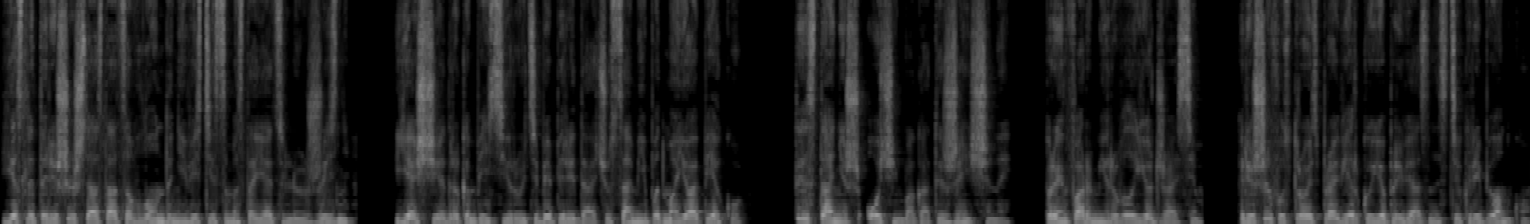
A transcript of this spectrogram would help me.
если ты решишься остаться в Лондоне и вести самостоятельную жизнь, я щедро компенсирую тебе передачу сами под мою опеку. Ты станешь очень богатой женщиной», – проинформировал ее Джасим, решив устроить проверку ее привязанности к ребенку.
